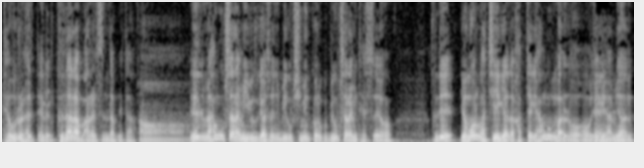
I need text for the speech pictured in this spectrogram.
대우를 할 때는 그 나라 말을 쓴답니다. 어. 예를 들면 한국 사람이 미국에 가서 미국 시민권 얻고 미국 사람이 됐어요. 근데 영어로 같이 얘기하다 갑자기 한국말로 네. 얘기를 하면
